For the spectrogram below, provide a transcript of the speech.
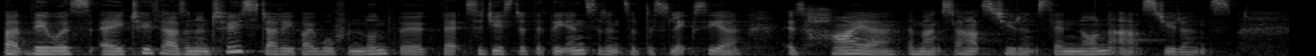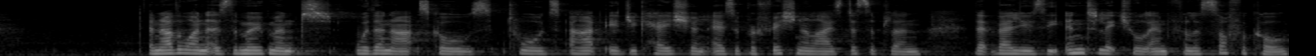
But there was a 2002 study by Wolff and Lundberg that suggested that the incidence of dyslexia is higher amongst art students than non art students. Another one is the movement within art schools towards art education as a professionalised discipline that values the intellectual and philosophical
